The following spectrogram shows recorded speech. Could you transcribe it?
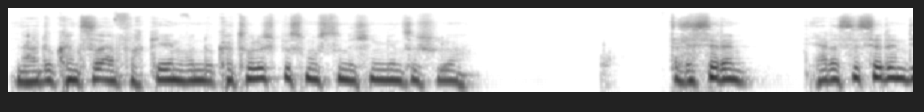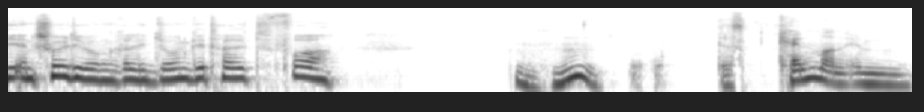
Na, du kannst einfach gehen. Wenn du katholisch bist, musst du nicht hingehen zur Schule. Das ist ja dann, ja, das ist ja dann die Entschuldigung. Religion geht halt vor. Mhm. Das kennt man im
